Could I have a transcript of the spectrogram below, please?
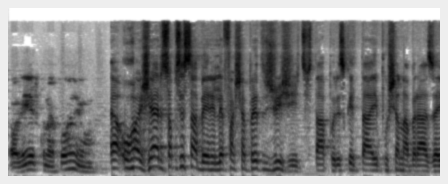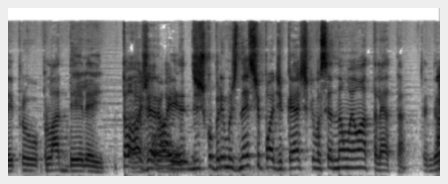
olímpico, não é porra nenhuma. É, o Rogério, só pra vocês saberem, ele é faixa preta de jiu-jitsu, tá? Por isso que ele tá aí puxando a brasa aí pro, pro lado dele aí. Então, É, Rogério, claro. aí, descobrimos neste podcast que você não é um atleta, entendeu?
